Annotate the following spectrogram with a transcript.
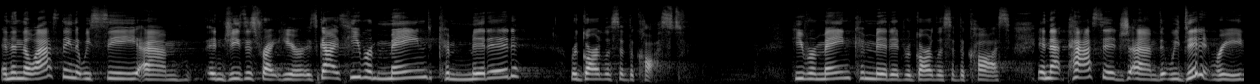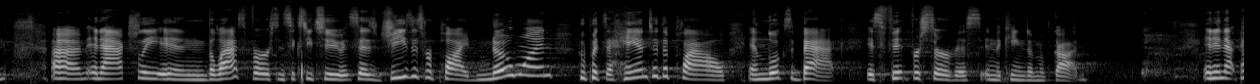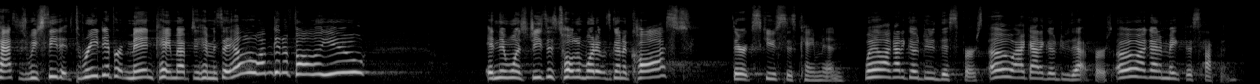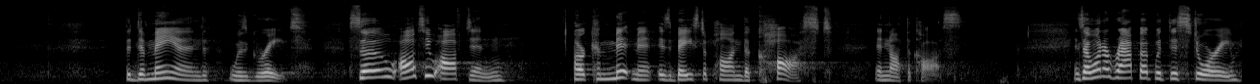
And then the last thing that we see um, in Jesus right here is guys, he remained committed regardless of the cost. He remained committed regardless of the cost. In that passage um, that we didn't read, um, and actually in the last verse in 62, it says, Jesus replied, No one who puts a hand to the plow and looks back is fit for service in the kingdom of God. And in that passage, we see that three different men came up to him and said, Oh, I'm going to follow you. And then once Jesus told them what it was going to cost, their excuses came in. Well, I got to go do this first. Oh, I got to go do that first. Oh, I got to make this happen. The demand was great. So, all too often, our commitment is based upon the cost and not the cause. And so, I want to wrap up with this story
